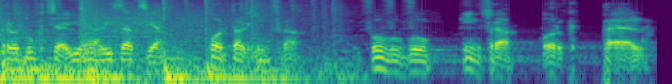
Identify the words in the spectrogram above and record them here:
Produkcja i realizacja Portal Infra www.infra.org.pl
